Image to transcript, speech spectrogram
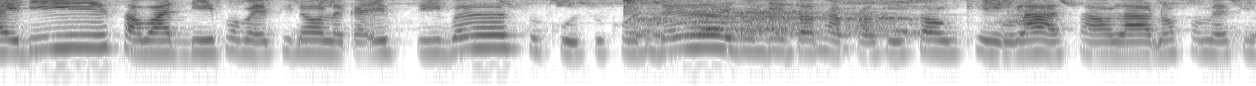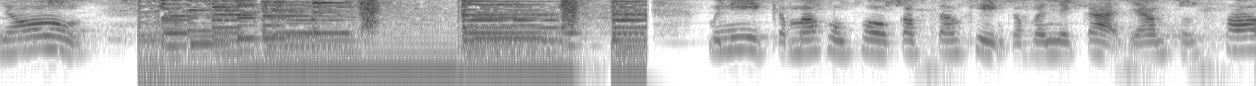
ายดีสวัสดีพ่อแม่พี่น้องและก็เอฟซีเบิร์ดสุขุสุขคนเด้อยินดีต้อนรับเข้าสู่ซองเคงล่าสาวลาวเนาะพ่อแม่พี่น้อง วันนี้ก็มาพบๆกับสาวเข่งกับบรรยากาศยามเศร้า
